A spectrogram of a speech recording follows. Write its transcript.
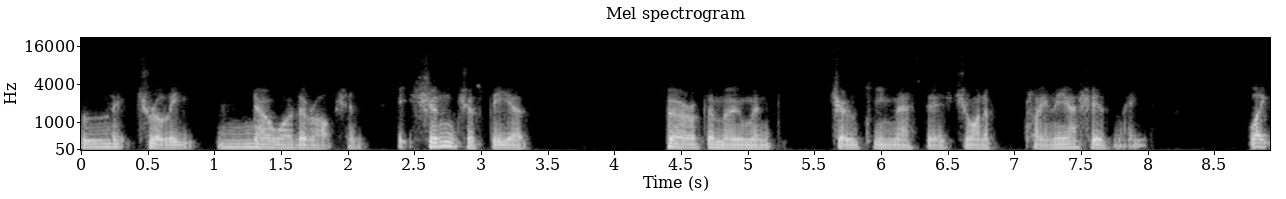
literally no other option. It shouldn't just be a spur of the moment joking message. Do you want to play in the Ashes, mate? Like,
